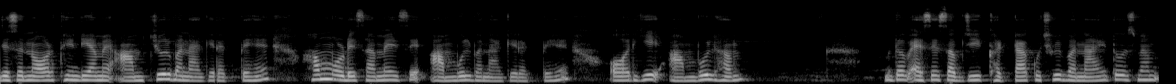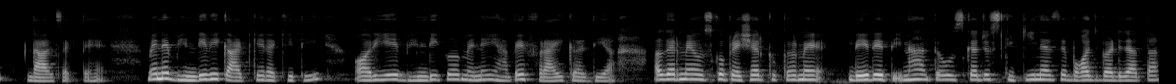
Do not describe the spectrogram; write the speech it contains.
जैसे नॉर्थ इंडिया में आमचूर बना के रखते हैं, हम उड़ीसा में इसे आम्बुल बना के रखते हैं और ये आम्बुल हम मतलब ऐसे सब्ज़ी, खट्टा कुछ भी बनाए तो उसमें हम डाल सकते हैं। मैंने भिंडी भी काट के रखी थी और ये भिंडी को मैंने यहाँ पे फ्राई कर दिया। अगर मैं उसको प्रेशर कुकर में दे देती ना तो उसका जो स्टिकीनेस है बहुत बढ़ जाता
